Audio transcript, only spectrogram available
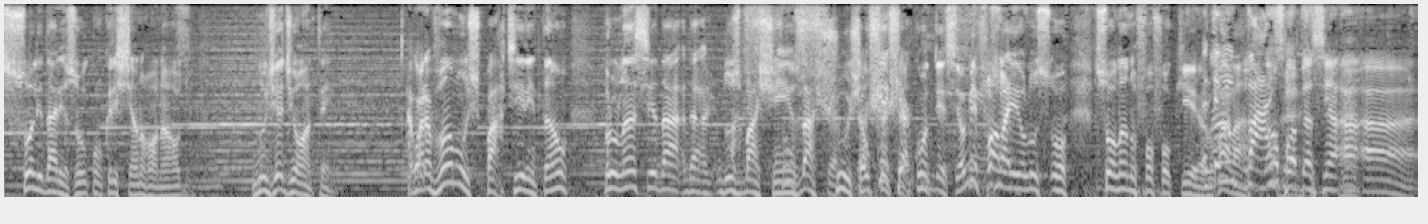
solidarizou com o Cristiano Ronaldo no dia de ontem. Agora vamos partir então pro lance da, da- dos baixinhos, da Xuxa. O que, que aconteceu? Me fala aí, Lu, Sol- Solano Fofoqueiro. Eu tenho Vai lá. Não, Pop, assim, a, a-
